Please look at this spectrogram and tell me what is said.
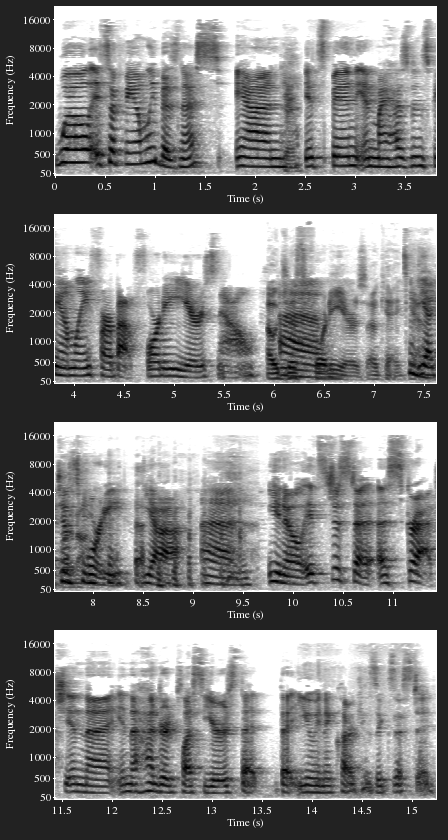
Well, it's a family business and Okay. it's been in my husband's family for about 40 years now. Oh, just Um, forty years. Okay. Yeah, just right 40. yeah. Um, you know, it's just a, a scratch in the in the 100 plus years that that Ewing and Clark has existed.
